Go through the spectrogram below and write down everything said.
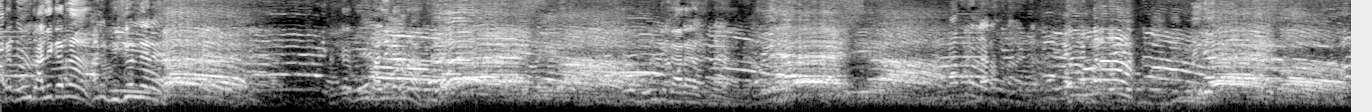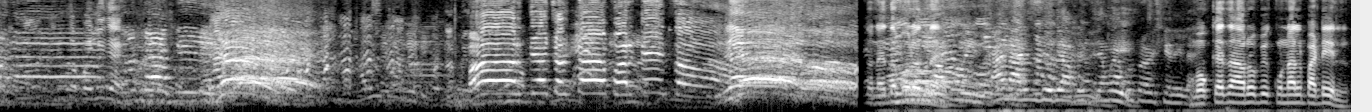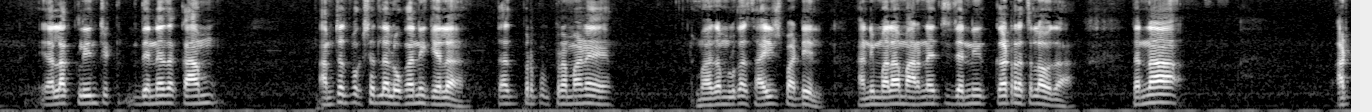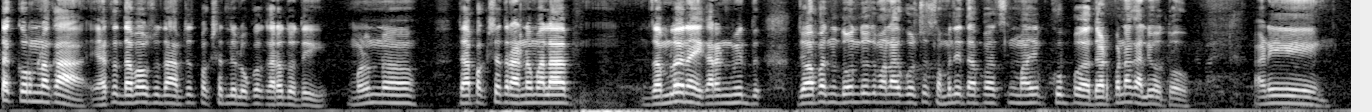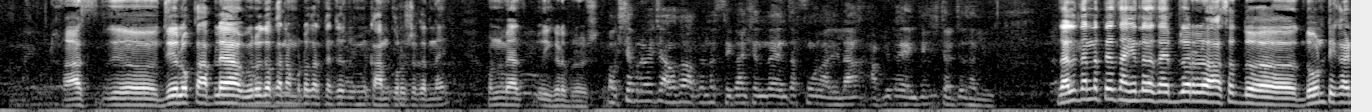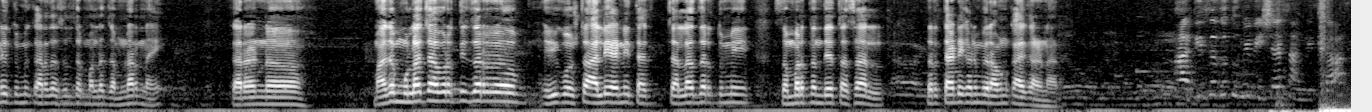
अरे धूम खाली कर ना. अरे व्हिज्युअल नाही धूम खाली कर ना. धूम दिखा रहा है उसमें। भारतीय जनता पार्टीचा. नाही तर बोलत नाही. मोक्याचा आरोपी कुणाल पाटील याला क्लीन चिट देण्याचं काम आमच्याच पक्षातल्या लोकांनी केलं. त्याच प्र प्रमाणे माझा मुलगा साईश पाटील आणि मला मारण्याची ज्यांनी कट रचला होता त्यांना अटक करू नका. याचा दबावसुद्धा आमच्याच पक्षातले लोक करत होते. म्हणून त्या पक्षात राहणं मला जमलं नाही कारण मी जेव्हापासून दोन दिवस मला गोष्ट समजली त्यापासून माझी खूप दडपणाखाली होतो. आणि आज जे लोक आपल्या विरोधकांना मोठं करतात त्यांच्यात मी काम करू शकत नाही म्हणून मी आज इकडे प्रवेश. पक्षप्रवेशाच्या अगोदर आपल्याला श्रीकांत शिंदे यांचा फोन आलेला. आपली काय यांच्याशी चर्चा झाली? झालं त्यांना ते सांगितलं का साहेब जर असं द- दोन ठिकाणी तुम्ही करत असेल तर मला जमणार नाही. कारण माझ्या मुलाच्यावरती जर ही गोष्ट आली आणि त्या त्याला जर तुम्ही समर्थन देत असाल तर त्या ठिकाणी मी राहून काय करणार? आधीचा जो तुम्ही विषय सांगितला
